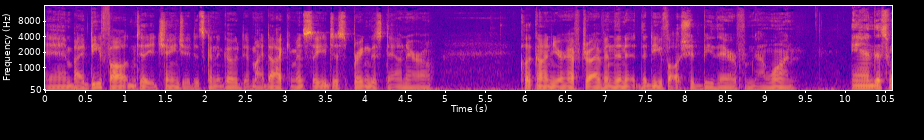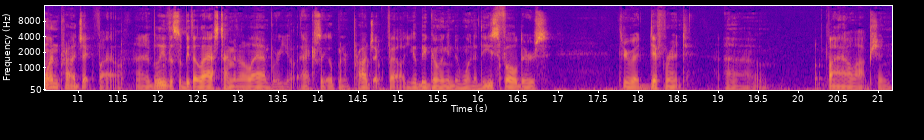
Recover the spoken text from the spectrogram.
And by default, until you change it, it's going to go to my documents. So you just bring this down arrow, click on your F drive, and then it, the default should be there from now on. And this one project file, and I believe this will be the last time in a lab where you'll actually open a project file. You'll be going into one of these folders through a different uh, file option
